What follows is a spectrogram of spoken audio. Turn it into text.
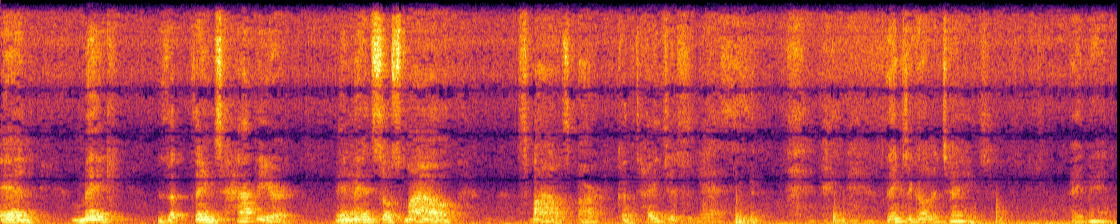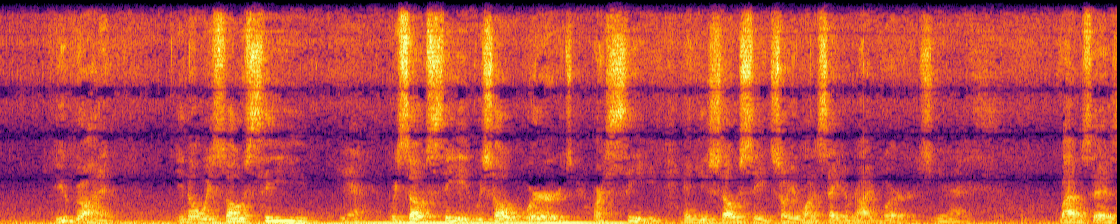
and make the things happier. Amen. So smile, smiles are contagious. Yes. Things are gonna change. Amen. You brought it. You know, we sow seed. Yeah. We sow seed. We sow words or seed. And you sow seed, so you want to say the right words. Yes. Bible says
